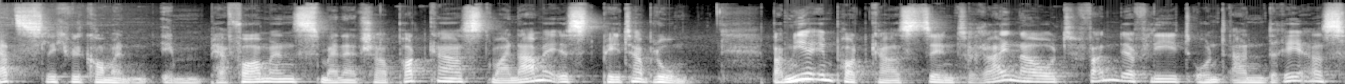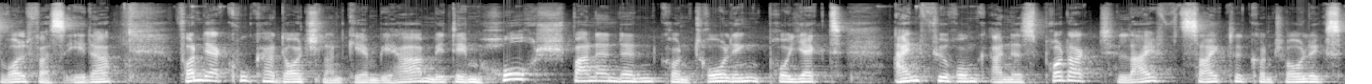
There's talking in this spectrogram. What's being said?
Herzlich willkommen im Performance Manager Podcast. Mein Name ist Peter Blum. Bei mir im Podcast sind Reinaud van der Vliet und Andreas Wolferseder von der KUKA Deutschland GmbH mit dem hochspannenden Controlling-Projekt Einführung eines Product Lifecycle Controllings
